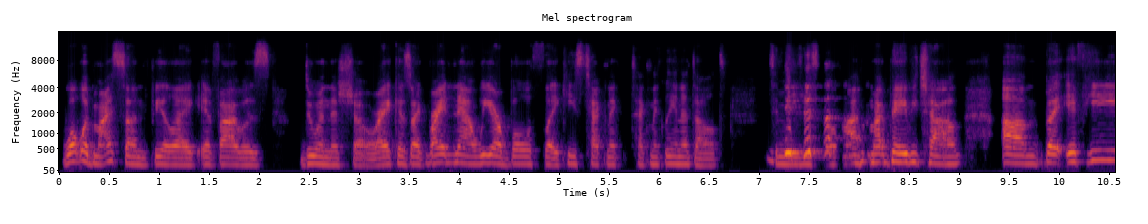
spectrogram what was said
what would my son feel like if I was doing this show, right? Because like right now we are both like he's technic technically an adult. To me, he's my, my baby child. Um, but if he,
